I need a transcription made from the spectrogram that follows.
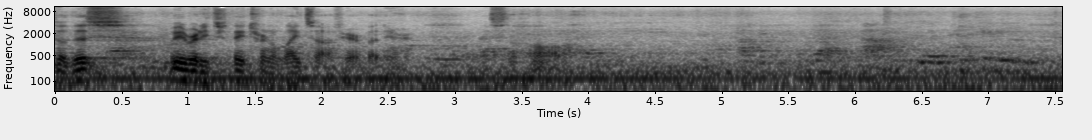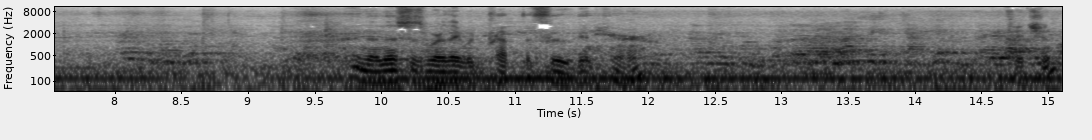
So this, we already, they turn the lights off here, but here, that's the hall. And then this is where they would prep the food in here. Kitchen.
